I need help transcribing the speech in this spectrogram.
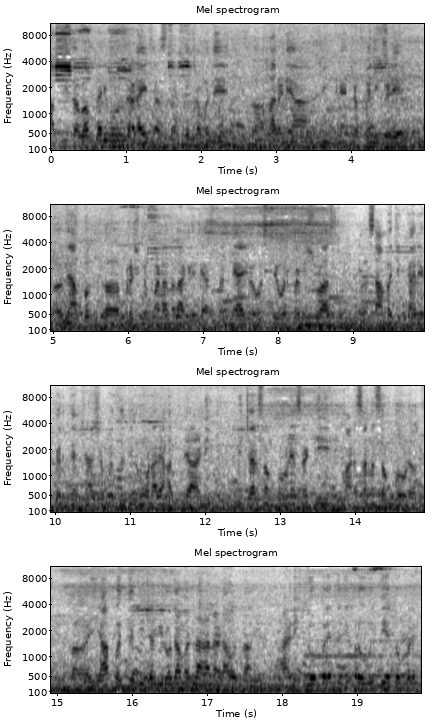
आपली जबाबदारी म्हणून लढायच्या असतात. त्याच्यामध्ये हारण्या जिंकण्याच्या पलीकडे व्यापक प्रश्न पणाला लागलेले असतात. न्यायव्यवस्थेवरचा विश्वास सामाजिक कार्यकर्त्यांच्या अशा पद्धतीनं होणाऱ्या हत्या आणि विचार संपवण्यासाठी माणसांना संपवणं या पद्धतीच्या विरोधामधला हा लढा होता. आणि जोपर्यंत ती प्रवृत्ती आहे तोपर्यंत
